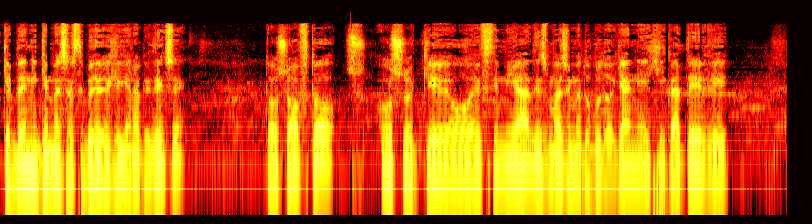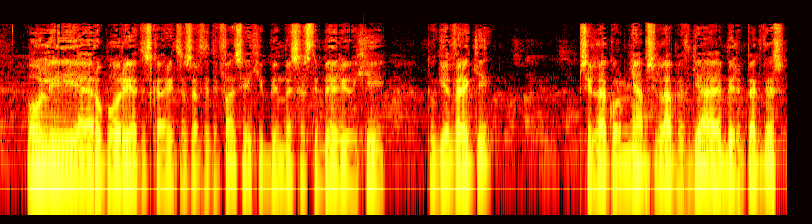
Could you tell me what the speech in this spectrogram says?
και μπαίνει και μέσα στην περιοχή για να επιδείξει. Τόσο αυτό όσο και ο Ευθυμιάδης μαζί με τον Μπουντογιάννη έχει κατέβει όλη η αεροπορία της Καρίτσας σε αυτή τη φάση. Έχει μπει μέσα στην περιοχή του Γκεβρέκη. Ψηλά κορμιά, ψηλά παιδιά, έμπειροι παίκτες.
